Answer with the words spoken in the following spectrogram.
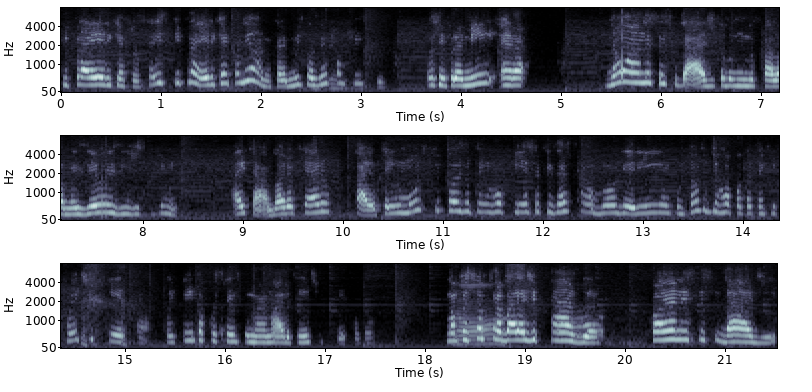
e para ele que é francês, e para ele que é italiano. Eu quero me fazer Entendi. compreensível. Então, assim, para mim era. Não há necessidade, todo mundo fala, mas eu exijo isso de mim. Aí tá, agora eu quero Tá, eu tenho um monte de coisa, eu tenho roupinha. Se eu quisesse ser uma blogueirinha, com tanto de roupa que eu tenho aqui com etiqueta, 80% do meu armário tem etiqueta. Né? Uma Nossa. pessoa que trabalha de casa, qual é a necessidade?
